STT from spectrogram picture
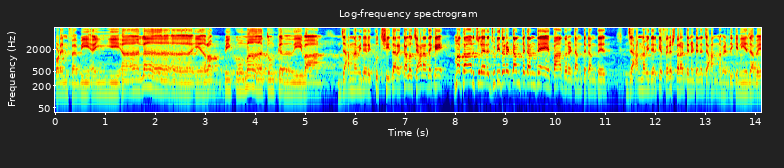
পড়েন فبأي آلاء ربكما تكذبان জাহান্নামীদের কুৎসিতার কালো চেহারা দেখে মাথার চুলের ঝুটি ধরে টানতে টানতে পা ধরে টানতে টানতে জাহান্নামীদেরকে ফেরেশতারা টেনে টেনে জাহান্নামের দিকে নিয়ে যাবে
